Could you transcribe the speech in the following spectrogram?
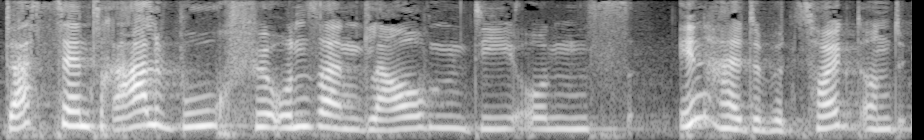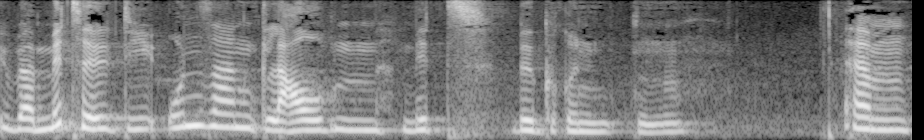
Das zentrale Buch für unseren Glauben, die uns Inhalte bezeugt und übermittelt, die unseren Glauben mit begründen. Ähm,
